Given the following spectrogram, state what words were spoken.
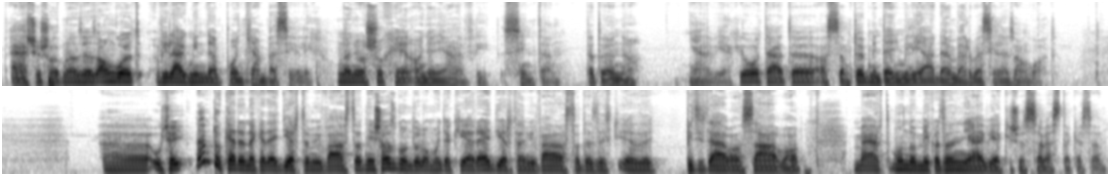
Elsősorban az, az angolt a világ minden pontján beszélik. Nagyon sok helyen anyanyelvi szinten. Tehát olyan nyelviek, jó? Tehát uh, azt hiszem több mint egy milliárd ember beszél az angolt. Uh, úgyhogy nem tudok erre neked egyértelmű választ adni, és azt gondolom, hogy aki erre egyértelmű választ ad, ez egy, ez egy picit el van szállva, mert mondom, még az anyanyelviek is összevesztek ezen.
